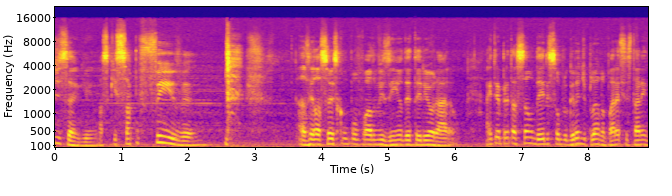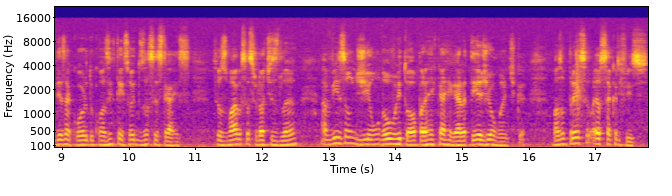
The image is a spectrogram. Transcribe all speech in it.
de sangue. Nossa, que sapo feio, velho. As relações com o povoado vizinho deterioraram. A interpretação deles sobre o grande plano parece estar em desacordo com as intenções dos ancestrais. Seus magos sacerdotes Lã avisam de um novo ritual para recarregar a teia geomântica, mas o preço é o sacrifício.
